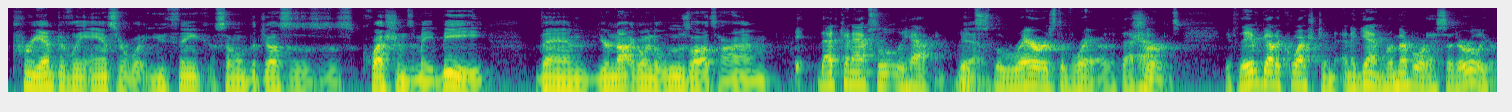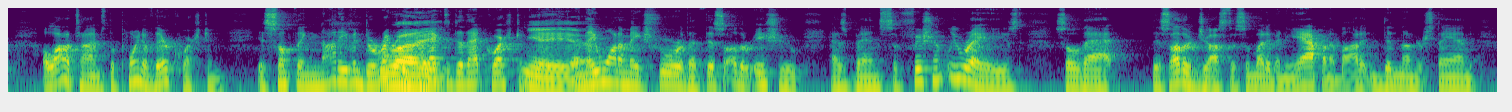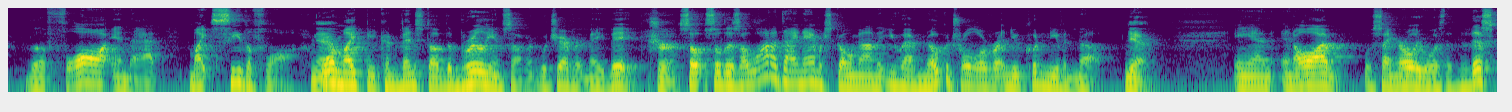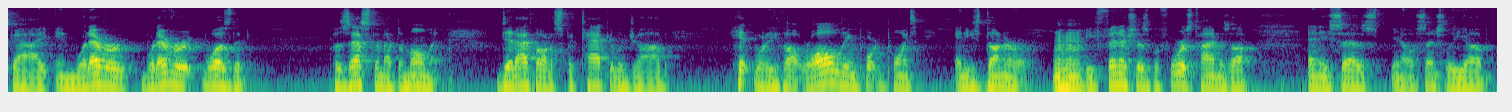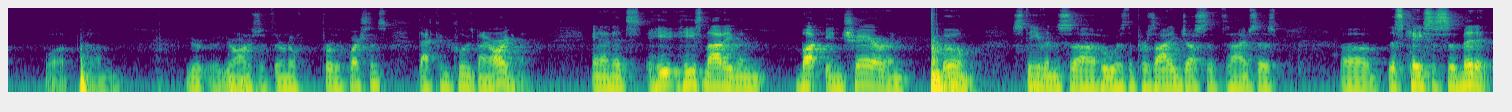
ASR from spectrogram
preemptively answer what you think some of the justices' questions may be, then you're not going to lose a lot of time. It- that can absolutely happen. It's Yeah. the rarest of rare that that Sure. happens. If they've got a question, and again, remember what I said earlier, a lot of times the point of their question is something not even directly Right. connected to that question. Yeah, yeah, yeah. And they want to make sure that this other issue has been sufficiently raised so that this other justice who might have been yapping about it and didn't understand the flaw in that might see the flaw Yeah. or might be convinced of the brilliance of it, whichever it may be. Sure. So so there's a lot of dynamics going on that you have no control over and you couldn't even know. Yeah. And and all I was saying earlier was that this guy in whatever whatever it was that possessed him at the moment did I thought a spectacular job, hit what he thought were all the important points, and he's done early. He finishes before his time is up, and he says, you know, essentially, uh, well, um, your your honors, if there are no further questions, that concludes my argument. And it's he he's not even butt in chair, and boom, Stevens, uh, who was the presiding justice at the time, says, uh, "This case is submitted,"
